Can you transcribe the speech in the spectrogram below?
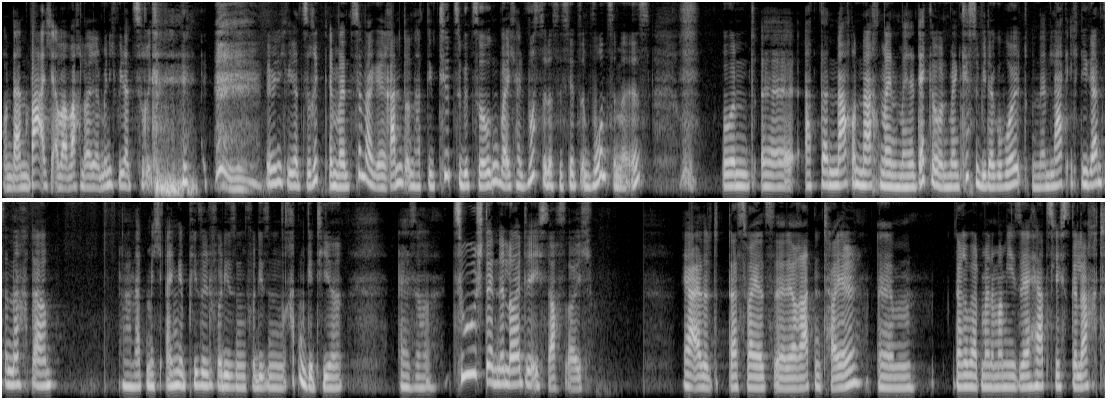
Und dann war ich aber wach, Leute, dann bin ich wieder zurück. dann bin ich wieder zurück in mein Zimmer gerannt und habe die Tür zugezogen, weil ich halt wusste, dass es jetzt im Wohnzimmer ist. Und äh, habe dann nach und nach mein, meine Decke und mein Kissen wieder geholt. Und dann lag ich die ganze Nacht da und hat mich eingepieselt vor diesem, vor diesem Rattengetier. Also Zustände, Leute, ich sag's euch. Ja, also das war jetzt äh, der Rattenteil. Ähm, darüber hat meine Mami sehr herzlichst gelacht.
